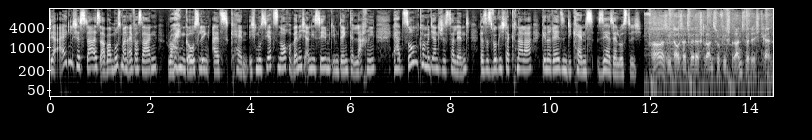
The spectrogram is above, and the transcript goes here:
Der eigentliche Star ist aber, muss man einfach sagen, Ryan Gosling als Ken. Ich muss jetzt noch, wenn ich an die Szene mit ihm denke, lachen. Er hat so ein komödiantisches Talent. Strand. Das ist wirklich der Knaller. Generell sind die Cans sehr, sehr lustig. Ah, sieht aus, als wäre der Strand zu viel Strand für dich, Ken.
